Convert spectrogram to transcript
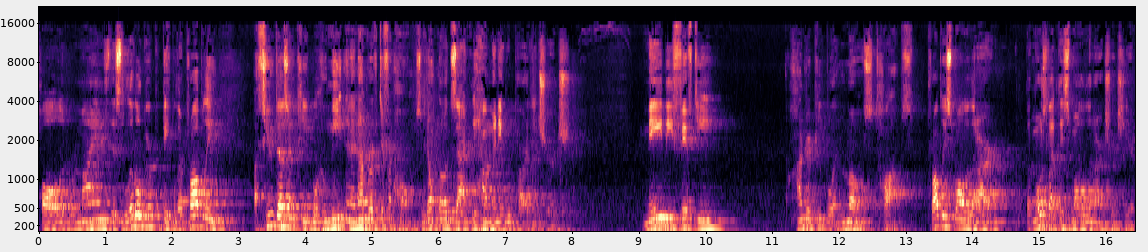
Paul reminds this little group of people, there are probably a few dozen people who meet in a number of different homes. We don't know exactly how many were part of the church. Maybe 50 100 people at most, tops. Probably smaller than our, but most likely smaller than our church here.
